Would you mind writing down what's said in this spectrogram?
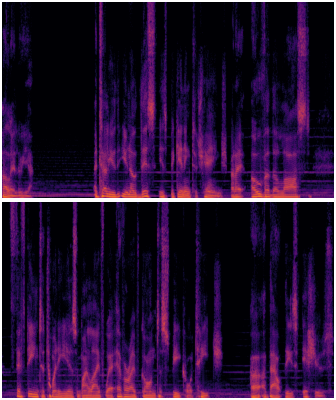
Hallelujah. I tell you that, you know, this is beginning to change, but I, over the last 15 to 20 years of my life, wherever I've gone to speak or teach uh, about these issues,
